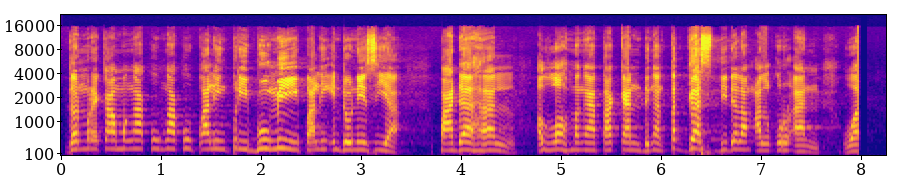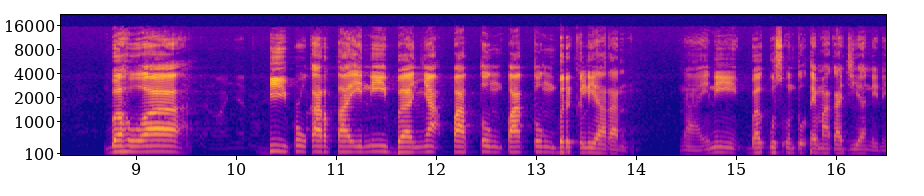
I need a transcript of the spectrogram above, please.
Dan mereka mengaku-ngaku paling pribumi, paling Indonesia. Padahal Allah mengatakan dengan tegas di dalam Al-Quran bahwa di Purwakarta ini banyak patung-patung berkeliaran. Nah, ini bagus untuk tema kajian ini.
